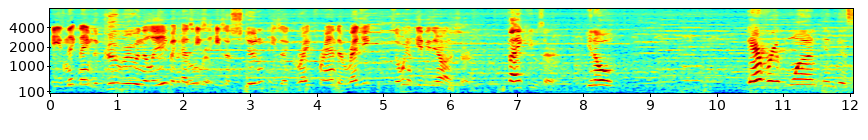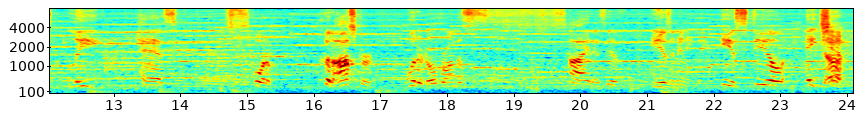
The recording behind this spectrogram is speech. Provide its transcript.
He's nicknamed the Guru in the league because he's he's a student. He's a great friend of Reggie. So we're going to give you the honor, sir. Thank you, sir. You know, everyone in this league has sort of put Oscar Woodard over on the side as if he isn't anything. He is still a Done. champion.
